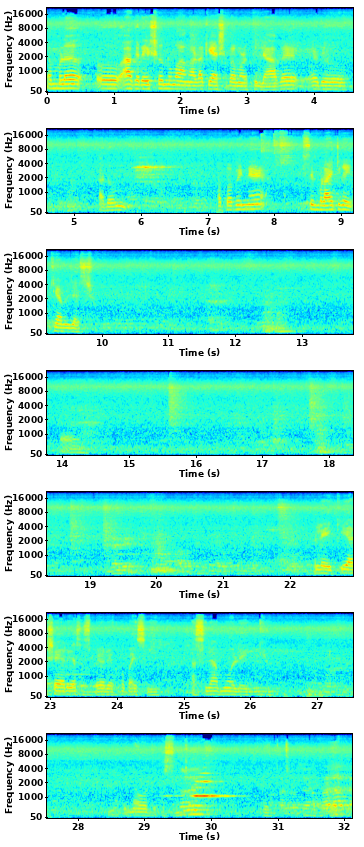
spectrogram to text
നമ്മൾ ആഗ്രഹിച്ചൊന്നും വാങ്ങാതെ ക്യാഷ് നമ്മൾക്കില്ല ആകെ ഒരു അതും അപ്പോൾ പിന്നെ സിമ്പിളായിട്ട് കഴിക്കാമെന്ന് വിചാരിച്ചു. ലൈക്ക് ചെയ്യുക ഷെയർ ചെയ്യുക സബ്സ്ക്രൈബ് ചെയ്യുക. അപ്പോൾ പൈസ അസ്സാം വലൈക്കും പിന്നെ ഓർഡർ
